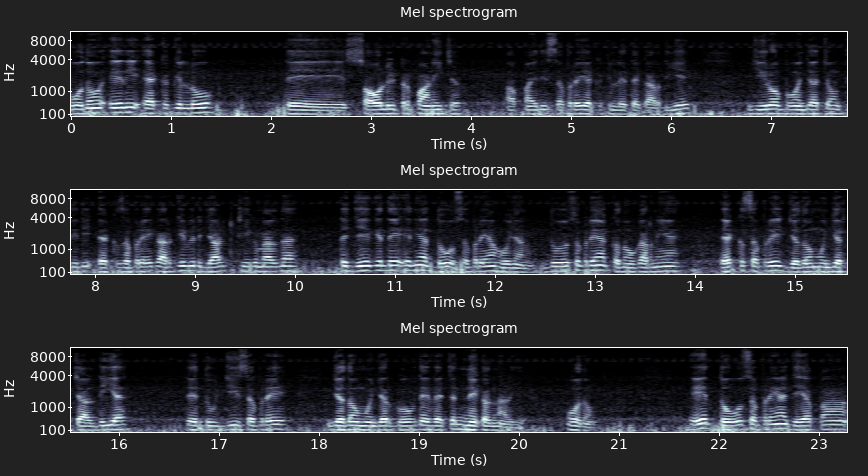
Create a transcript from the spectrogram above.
ਉਦੋਂ ਇਹਦੀ 1 ਕਿਲੋ ਤੇ 100 ਲੀਟਰ ਪਾਣੀ 'ਚ ਆਪਾਂ ਇਹਦੀ ਸਪਰੇਅ 1 ਕਿੱਲੇ ਤੇ ਕਰ ਦਈਏ। 05234 ਦੀ ਇੱਕ ਸਪਰੇਅ ਕਰਕੇ ਵੀ ਰਿਜ਼ਲਟ ਠੀਕ ਮਿਲਦਾ ਹੈ ਤੇ ਜੇ ਕਿਤੇ ਇਹਦੀਆਂ ਦੋ ਸਪਰੇਆਂ ਹੋ ਜਾਣ, ਦੋ ਸਪਰੇਆਂ ਕਦੋਂ ਕਰਨੀਆਂ ਇੱਕ ਸਪਰੇਅ ਜਦੋਂ ਮੁੰਜਰ ਚੱਲਦੀ ਹੈ ਤੇ ਦੂਜੀ ਸਪਰੇਅ ਜਦੋਂ ਮੁੰਜਰ ਗੋਭ ਦੇ ਵਿੱਚ ਨਿਕਲਣ ਵਾਲੀ ਹੈ, ਉਦੋਂ। ਇਹ ਦੋ ਸਪਰੇਆਂ ਜੇ ਆਪਾਂ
